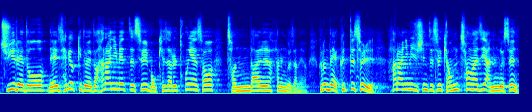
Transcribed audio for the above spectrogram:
주일에도 내일 새벽 기도에도 하나님의 뜻을 목회자를 통해서 전달하는 거잖아요. 그런데 그 뜻을 하나님이 주신 뜻을 경청하지 않는 것은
